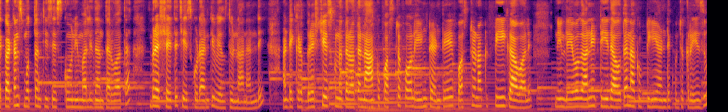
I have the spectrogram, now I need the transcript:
కర్టన్స్ మొత్తం తీసేసుకొని మళ్ళీ దాని తర్వాత బ్రష్ అయితే చేసుకోవడానికి వెళ్తున్నానండి. అంటే ఇక్కడ బ్రష్ చేసుకున్న తర్వాత నాకు ఫస్ట్ ఆఫ్ ఆల్ ఏంటంటే ఫస్ట్ నాకు టీ కావాలి. నేను లేవగానే టీ తాగుతా నాకు టీ అంటే కొంచెం క్రేజు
